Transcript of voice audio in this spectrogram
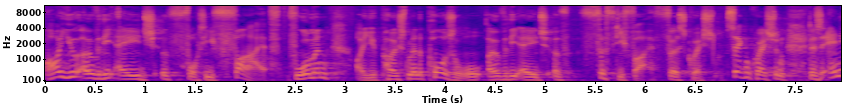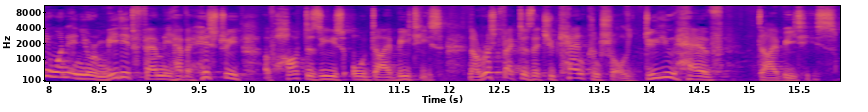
are you over the age of 45? For women, are you postmenopausal or over the age of 55? First question. Second question Does anyone in your immediate family have a history of heart disease or diabetes? Now, risk factors that you can control. Do you have diabetes?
